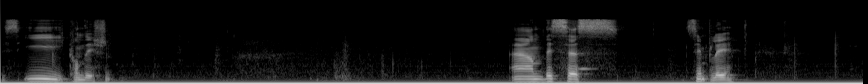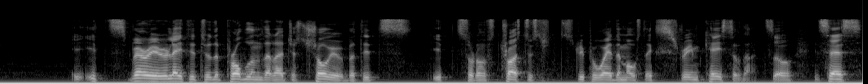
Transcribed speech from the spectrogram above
this E condition. And this says simply it's very related to the problem that I just showed you, but it's it sort of tries to strip away the most extreme case of that. So it says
